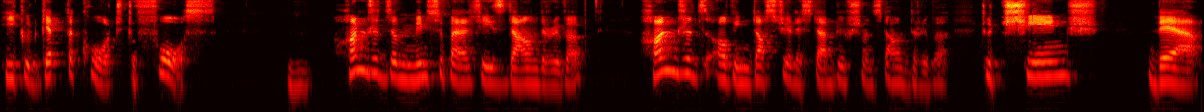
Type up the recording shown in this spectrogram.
he could get the court to force hundreds of municipalities down the river, hundreds of industrial establishments down the river to change their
